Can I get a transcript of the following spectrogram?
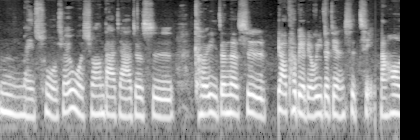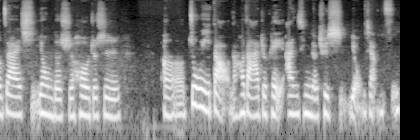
嗯，没错，所以我希望大家就是可以真的是要特别留意这件事情，然后在使用的时候就是呃注意到，然后大家就可以安心的去使用这样子。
